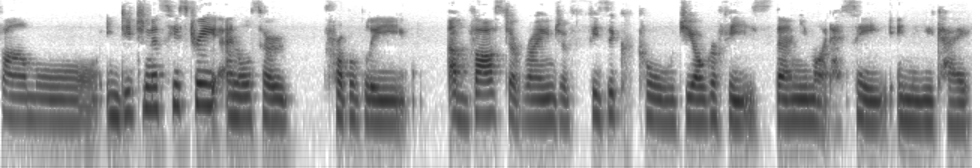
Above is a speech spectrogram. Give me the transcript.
far more Indigenous history and also probably a vaster range of physical geographies than you might see in the UK.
